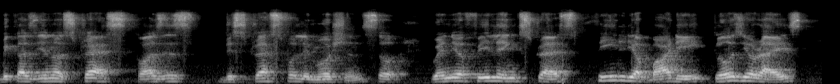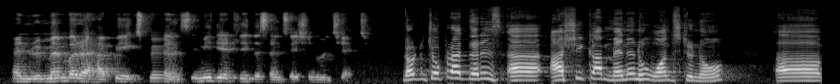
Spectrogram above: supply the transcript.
because you know stress causes distressful emotions. So when you're feeling stress, feel your body, close your eyes, and remember a happy experience. Immediately, the sensation will change. Dr. Chopra, there is uh, Ashika Menon who wants to know. Uh,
